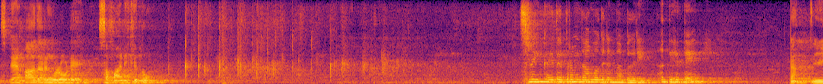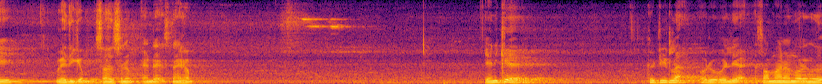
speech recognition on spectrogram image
സ്നേഹാദരങ്ങളോടെ സമ്മാനിക്കുന്നു. ശ്രീ കൈതപ്രം ദാമോദരൻ നമ്പൂതിരി അദ്ദേഹത്തെ ഈ വേദിക്കും സദസ്സിനും എന്റെ സ്നേഹം. എനിക്ക് കിട്ടിയിട്ടുള്ള ഒരു വലിയ സമ്മാനം എന്ന് പറയുന്നത്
